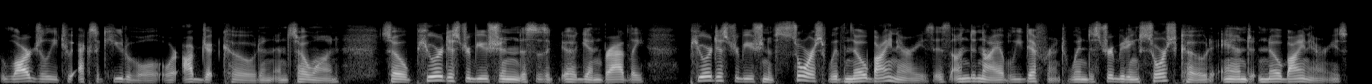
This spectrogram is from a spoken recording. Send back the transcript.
largely to executable or object code and, and so on. So pure distribution, this is again Bradley, Pure distribution of source with no binaries is undeniably different when distributing source code and no binaries.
